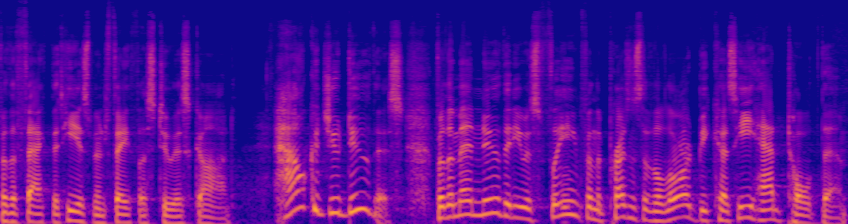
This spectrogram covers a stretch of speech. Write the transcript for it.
for the fact that he has been faithless to his God. How could you do this? For the men knew that he was fleeing from the presence of the Lord because he had told them.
